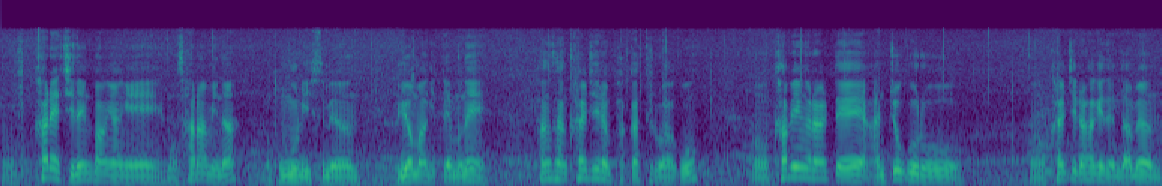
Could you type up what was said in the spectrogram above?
어, 칼의 진행 방향에 뭐 사람이나 뭐 동물이 있으면 위험하기 때문에 항상 칼질은 바깥으로 하고 어, 카빙을 할 때 안쪽으로 어, 칼질을 하게 된다면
